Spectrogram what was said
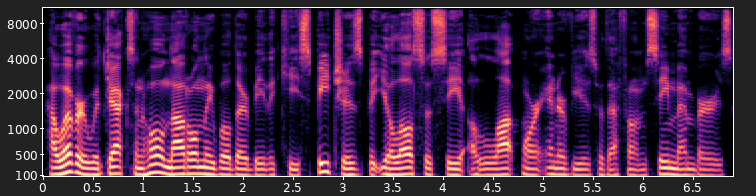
However, with Jackson Hole, not only will there be the key speeches, but you'll also see a lot more interviews with FOMC members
